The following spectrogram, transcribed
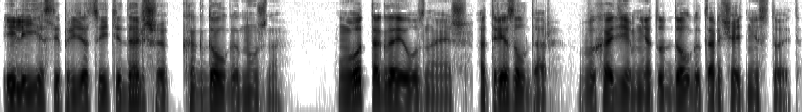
Или если придется идти дальше, как долго нужно? Вот тогда и узнаешь. Отрезал дар. Выходи, мне тут долго торчать не стоит.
